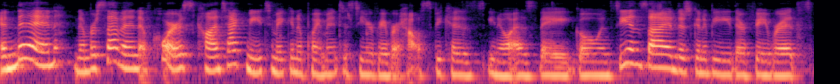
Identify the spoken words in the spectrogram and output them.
And then number seven, of course, contact me to make an appointment to see your favorite house because, you know, as they go and see inside, there's going to be their favorites.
